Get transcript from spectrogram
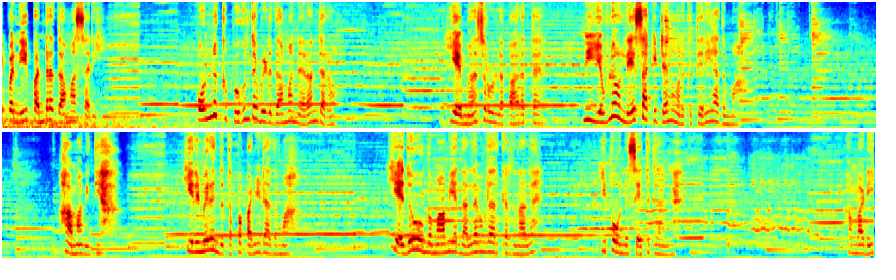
இப்ப நீ பண்றதாமா சரி. பொண்ணுக்கு புகுந்த வீடுதாம்மா நிரந்தரம். என் மனசுல உள்ள பாரத்தை நீ எவ்வளவு லேசாக்கிட்டேன்னு உனக்கு தெரியாதும்மா. ஆமா வித்யா. இனிமேல் இந்த தப்ப பண்ணிடாதம்மா. ஏதோ உங்க மாமியார் நல்லவங்களா இருக்கிறதுனால இப்போ ஒன்று சேர்த்துக்கிறாங்க. அம்மாடி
